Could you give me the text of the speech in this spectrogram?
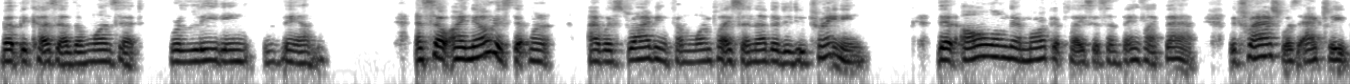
but because of the ones that were leading them. And so I noticed that when I was driving from one place to another to do training, that all along their marketplaces and things like that, the trash was actually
